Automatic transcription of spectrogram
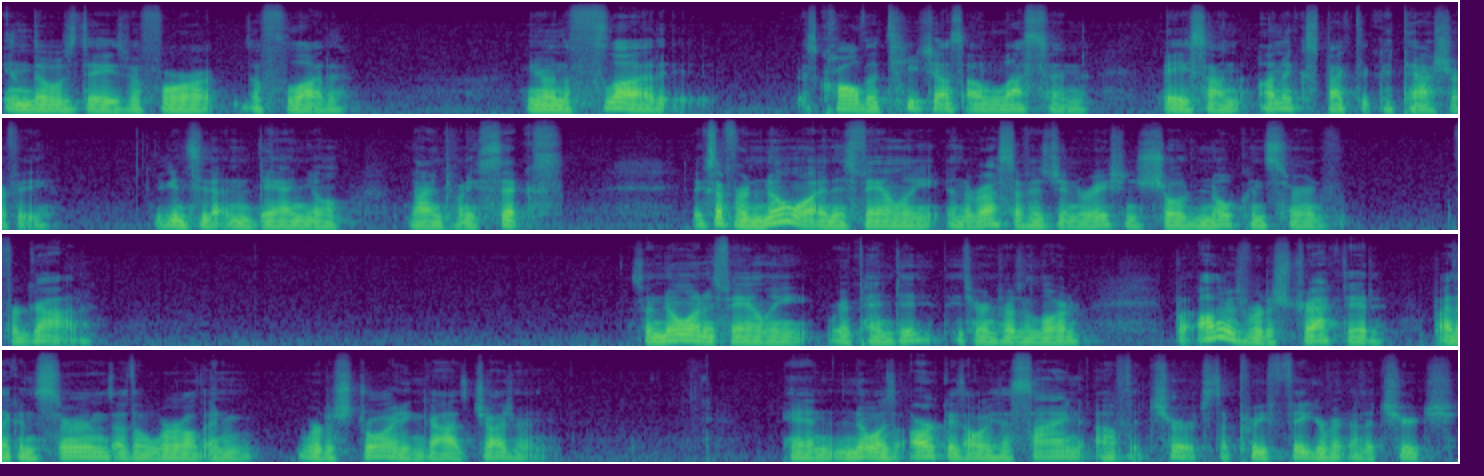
in those days before the flood, you know, in the flood is called to teach us a lesson based on unexpected catastrophe. You can see that in Daniel 9:26. Except for Noah and his family and the rest of his generation showed no concern for God. So Noah and his family repented, they turned towards the Lord, but others were distracted by the concerns of the world and were destroyed in God's judgment. And Noah's ark is always a sign of the church, the prefigurement of the church,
